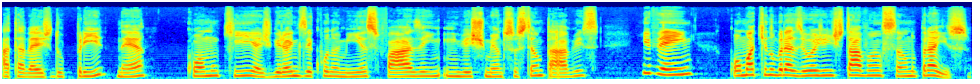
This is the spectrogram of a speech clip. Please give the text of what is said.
através do PRI, né? Como que as grandes economias fazem investimentos sustentáveis e veem como aqui no Brasil a gente está avançando para isso.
